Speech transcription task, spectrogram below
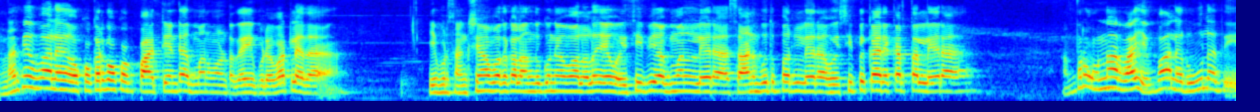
అందరికీ ఇవ్వాలి. ఒక్కొక్కరికి ఒక్కొక్క పార్టీ అంటే అభిమానం ఉంటుంది. ఇప్పుడు ఇవ్వట్లేదా? ఇప్పుడు సంక్షేమ పథకాలు అందుకునే వాళ్ళలో ఏ వైసీపీ అభిమానులు లేరా? సానుభూతి పరులు లేరా? వైసీపీ కార్యకర్తలు లేరా? అందరూ ఉన్నారా ఇవ్వాలి. రూల్ అది.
